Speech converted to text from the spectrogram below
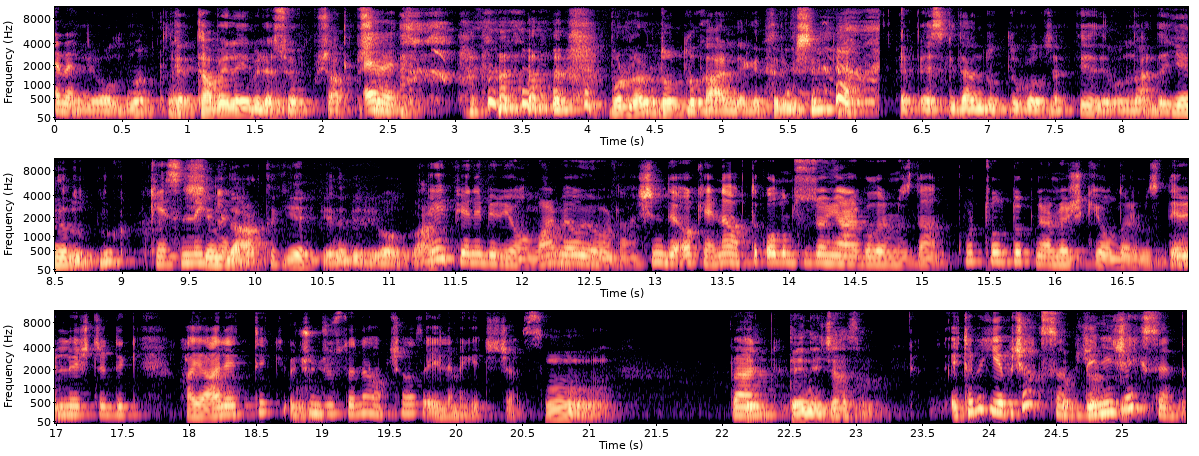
Evet. yolunu. Tabelayı bile sökmüş atmışım. Evet. Buraları dutluk haline getirmişim. Hep eskiden dutluk olacak diye Bunlar da yeni dutluk. Kesinlikle. Şimdi artık yepyeni bir yol var. Yepyeni bir yol var ve o yoldan. Şimdi okey ne yaptık? Olumsuz ön yargılarımızdan kurtulduk. Nörolojik yollarımızı derinleştirdik. Hayal ettik. Üçüncüsü de ne yapacağız? Eyleme geçeceğiz. Hmm. Ben De- deneyeceğiz mi? e tabii ki yapacaksın. Yapacaksın. Deneyeceksin.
